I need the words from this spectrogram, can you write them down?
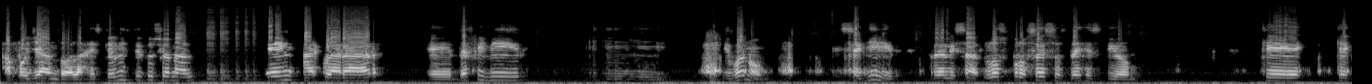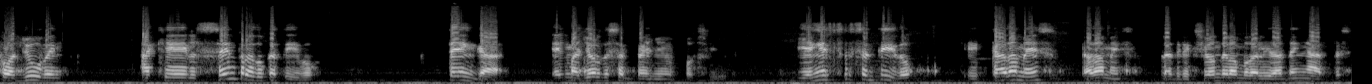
apoyando a la gestión institucional en aclarar, eh, definir y, bueno, seguir, realizar los procesos de gestión que, que coadyuven a que el centro educativo tenga el mayor desempeño posible. Y en ese sentido, eh, cada mes, cada mes, la dirección de la modalidad en artes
